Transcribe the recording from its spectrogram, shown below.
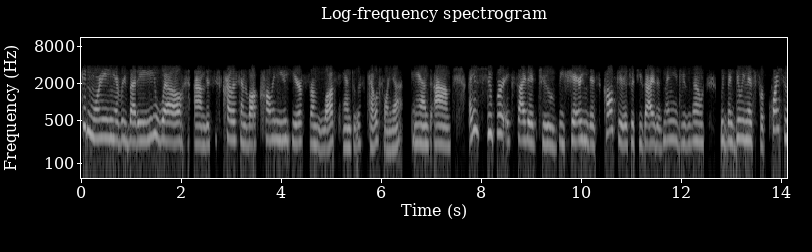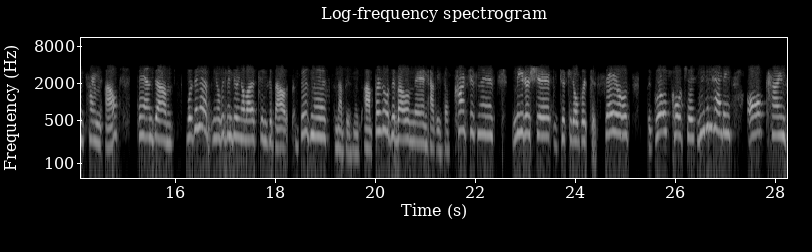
Good morning, everybody. Well, um, this is Karla Sandoval calling you here from Los Angeles, California. And um, I am super excited to be sharing this call series with you guys. As many of you know, we've been doing this for quite some time now. And um, we're going to, you know, we've been doing a lot of things about business, not business, um, personal development, having self consciousness, leadership. We took it over to sales the growth culture. We've been having all kinds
